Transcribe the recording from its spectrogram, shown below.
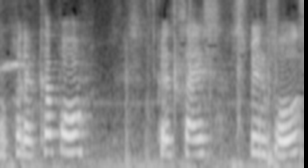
I'll put a couple good size spoonfuls.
